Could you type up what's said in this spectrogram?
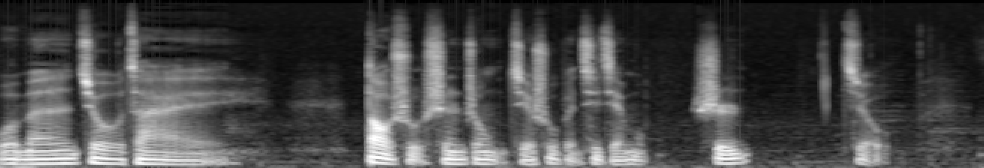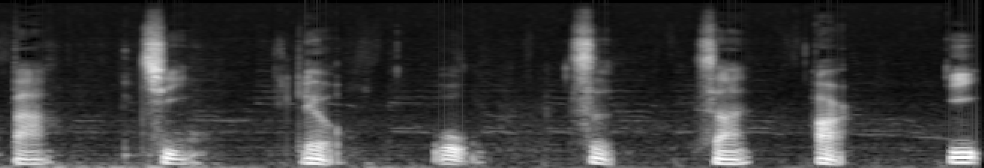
我们就在倒数声中结束本期节目，十、九、八。七、六、五、四、三、二、一。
